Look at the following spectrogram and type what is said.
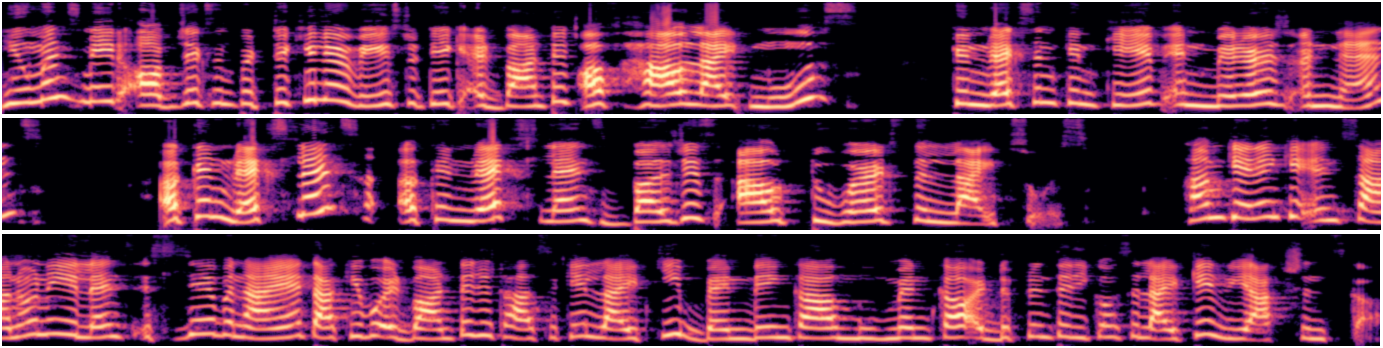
Humans made objects in particular ways to take advantage of how light moves, convex and concave in mirrors and lens. A convex lens, a convex lens bulges out towards the light source. हम कह रहे हैं कि इंसानों ने ये लेंस इसलिए बनाए हैं ताकि वो एडवांटेज उठा सकें लाइट की बेंडिंग का मूवमेंट का और डिफरेंट तरीकों से लाइट के रिएक्शंस का।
